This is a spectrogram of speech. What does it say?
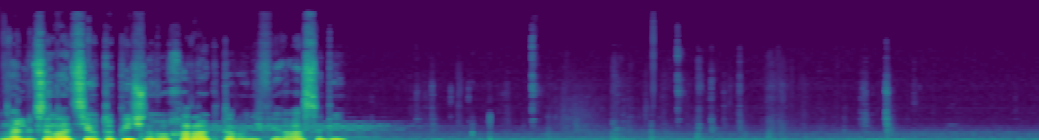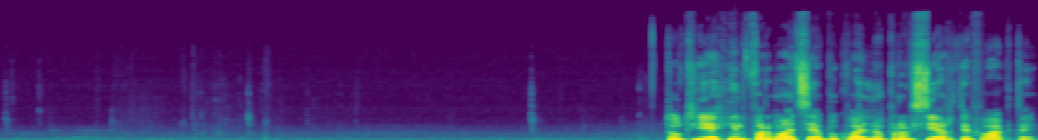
Галюцинації утопічного характеру, ніфіга собі. Тут є інформація буквально про всі артефакти.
